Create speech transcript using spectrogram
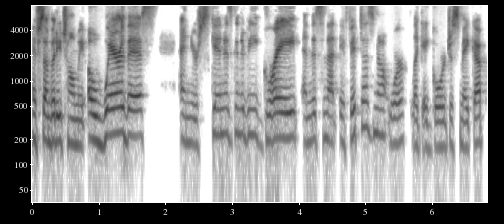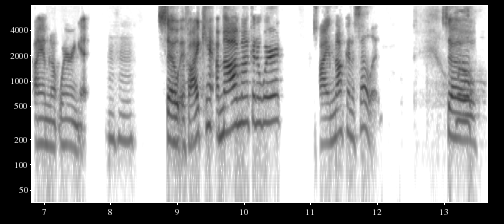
if somebody told me, oh, wear this and your skin is going to be great and this and that, if it does not work like a gorgeous makeup, I am not wearing it. Mm-hmm. So if I can't, I'm not, I'm not going to wear it. I'm not going to sell it. So well,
